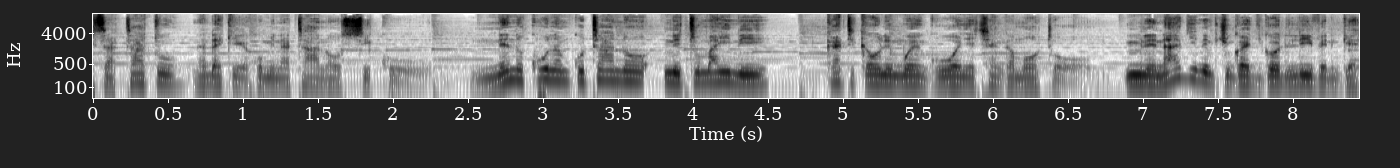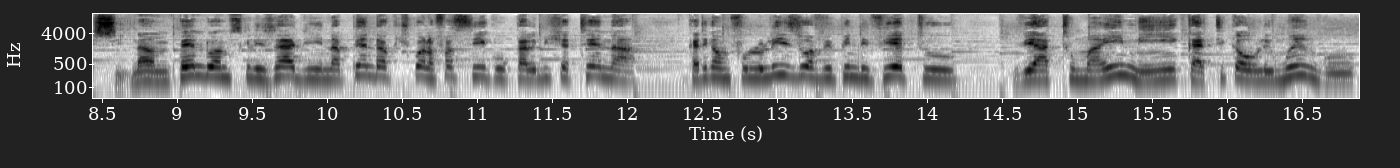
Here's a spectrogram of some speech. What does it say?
saa tatu na dakika 15 usiku. Neno kuu la mkutano ni tumaini katika ulimwengu wenye changamoto. Mnenaji ni mchungaji godliven gesi. Na mpendwa msikilizaji napenda kuchukua nafasi hii kukaribisha tena katika mfululizo wa vipindi vyetu vya tumaini katika ulimwengu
